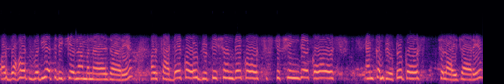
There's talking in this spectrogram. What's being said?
ਔਰ ਬਹੁਤ ਵਧੀਆ ਤਰੀਕੇ ਨਾਲ ਮਨਾਇਆ ਜਾ ਰਿਹਾ ਹੈ। ਔਰ ਸਾਡੇ ਕੋਲ ਬਿਊਟੀਸ਼ਨ ਦੇ ਕੋਰਸ ਸਟਿਚਿੰਗ ਦੇ ਕੋਰਸ ਐਂਡ ਕੰਪਿਊਟਰ ਕੋਰਸ ਚਲਾਏ ਜਾ ਰਹੇ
